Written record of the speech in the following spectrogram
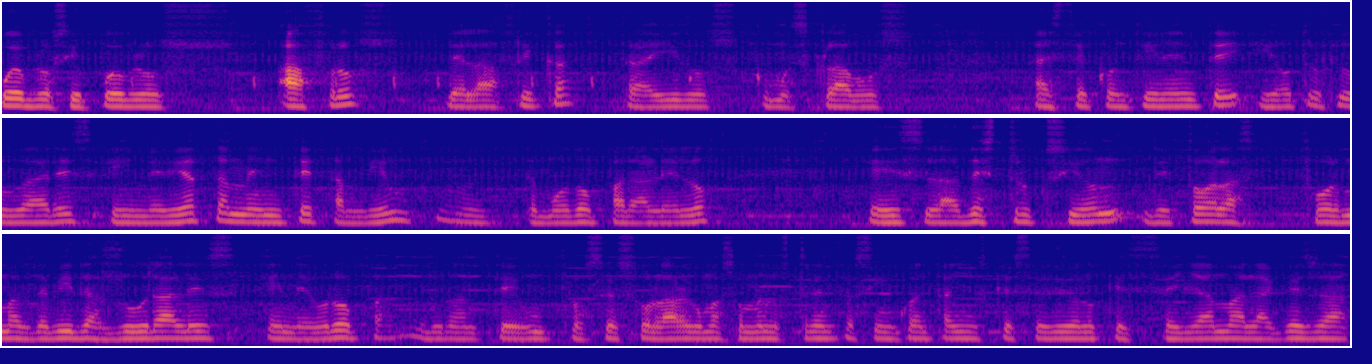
pueblos y pueblos afros del África, traídos como esclavos a este continente y otros lugares, e inmediatamente también, de modo paralelo, es la destrucción de todas las formas de vidas rurales en Europa durante un proceso largo, más o menos 30, 50 años, que se dio lo que se llama la guerra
